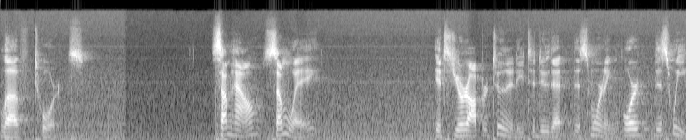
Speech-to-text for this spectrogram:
love towards. Somehow, some way, it's your opportunity to do that this morning or this week.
